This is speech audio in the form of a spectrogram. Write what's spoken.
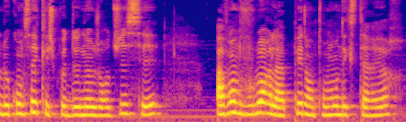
le conseil que je peux te donner aujourd'hui, c'est avant de vouloir la paix dans ton monde extérieur,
